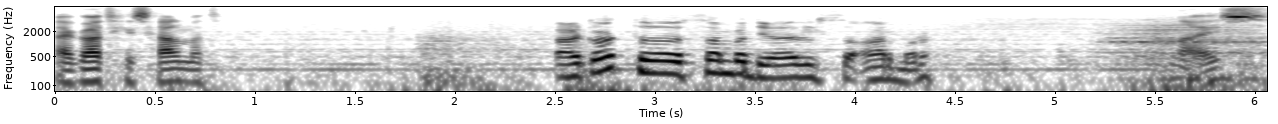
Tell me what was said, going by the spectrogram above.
I got his helmet. I got uh, somebody else's armor. Nice.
